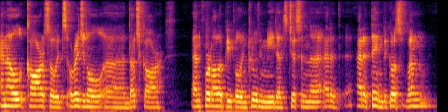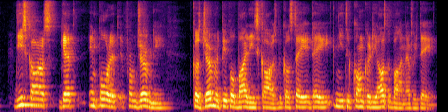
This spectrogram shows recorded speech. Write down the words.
NL car, so it's original uh, Dutch car and for a lot of people, including me, that's just an uh, added added thing because when these cars get imported from Germany, because German people buy these cars because they they need to conquer the autobahn every day.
